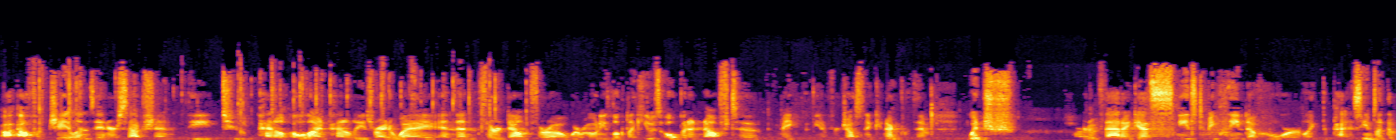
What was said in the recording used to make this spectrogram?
uh, off of Jaylon's interception, the two penal, O-line penalties right away, and then the third down throw where Mooney looked like he was open enough to make you know for Justin to connect with him. Which part of that, I guess, needs to be cleaned up more? Like the it seems like the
